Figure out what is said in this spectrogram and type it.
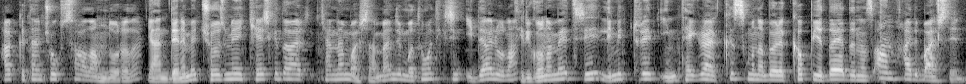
Hakikaten çok sağlamdı oralar. Yani deneme çözmeye keşke daha erkenden başlasam. Bence matematik için ideal olan trigonometri, limit, türev, integral kısmına böyle kapıya dayadığınız an hadi başlayın.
